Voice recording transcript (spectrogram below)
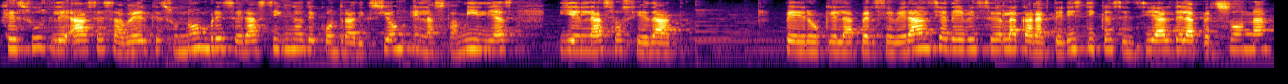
Jesús le hace saber que su nombre será signo de contradicción en las familias y en la sociedad, pero que la perseverancia debe ser la característica esencial de la persona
